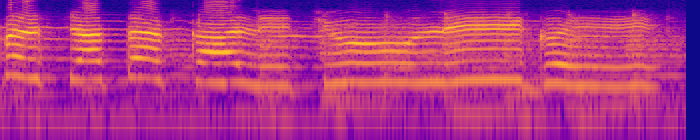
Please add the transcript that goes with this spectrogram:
बचा काले चोले गए।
